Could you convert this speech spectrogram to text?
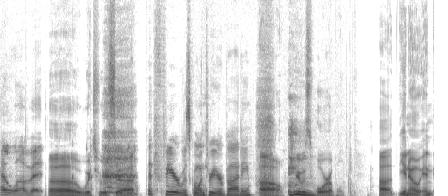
I love it. Oh, which was uh, But fear was going through your body. Oh, it was horrible. Uh, you know, and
